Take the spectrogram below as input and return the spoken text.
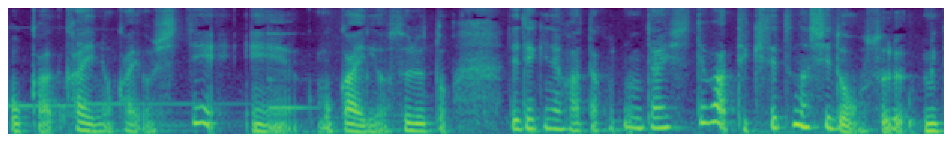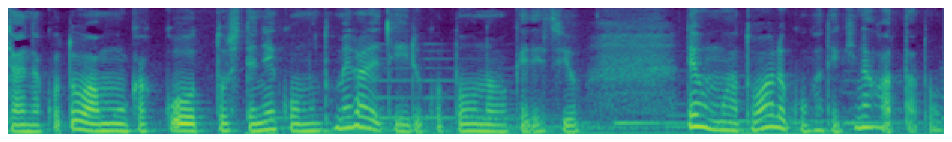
おか会の会をして、えー、お帰りをするとでできなかったことに対しては適切な指導をするみたいなことはもう学校としてねこう求められていることなわけですよ。でもまあとある子ができなかったと。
